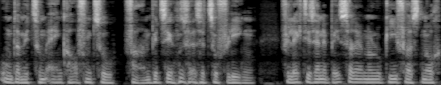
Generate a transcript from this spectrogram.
um damit zum Einkaufen zu fahren bzw. zu fliegen. Vielleicht ist eine bessere Analogie fast noch,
